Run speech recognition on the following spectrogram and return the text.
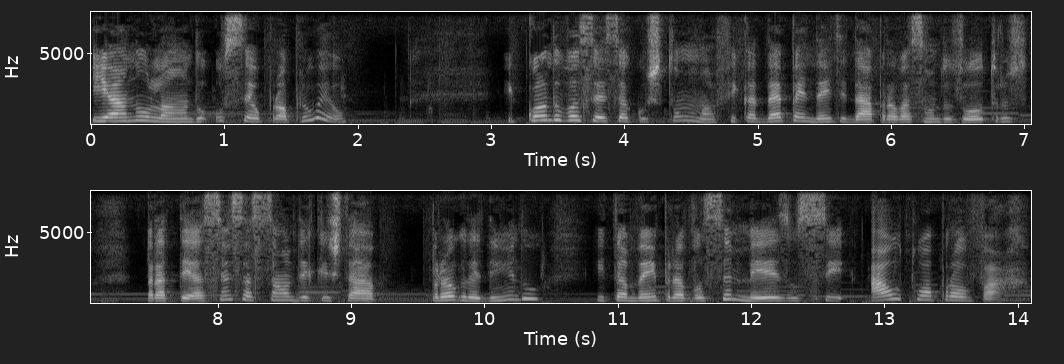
e anulando o seu próprio eu. E quando você se acostuma, fica dependente da aprovação dos outros para ter a sensação de que está progredindo e também para você mesmo se autoaprovar.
